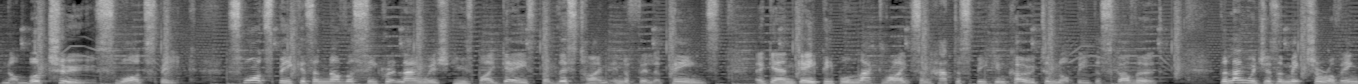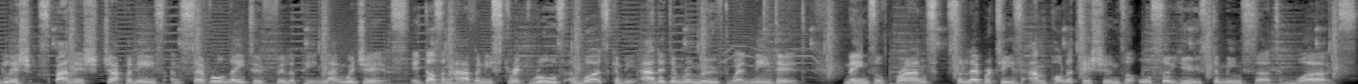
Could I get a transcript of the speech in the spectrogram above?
Number 2. Swardspeak. Swardspeak is another secret language used by gays but this time in the Philippines. Again, gay people lacked rights and had to speak in code to not be discovered. The language is a mixture of English, Spanish, Japanese and several native Philippine languages. It doesn't have any strict rules and words can be added and removed when needed. Names of brands, celebrities and politicians are also used to mean certain words.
